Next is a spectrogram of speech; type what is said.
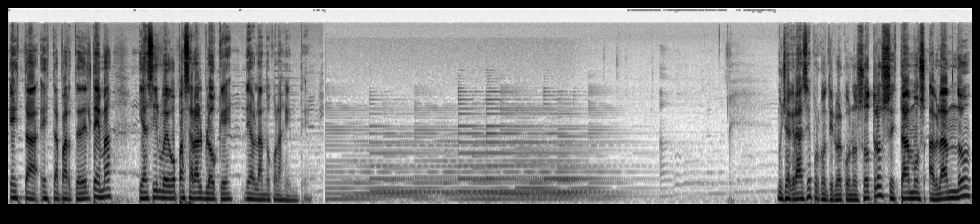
esta, esta parte del tema y así luego pasar al bloque de hablando con la gente. Muchas gracias por continuar con nosotros. Estamos hablando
